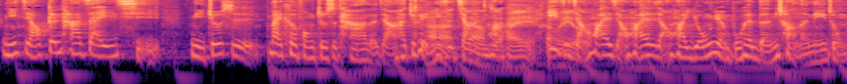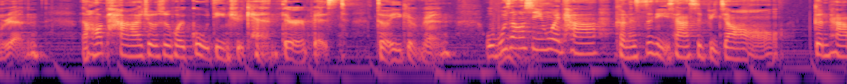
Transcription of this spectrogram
你只要跟她在一起，你就是麦克风就是她的，这样她就可以一直讲话，啊、一直讲话，一直讲话，一直讲话，永远不会冷场的那种人。然后他就是会固定去看 therapist 的一个人，我不知道是因为他可能私底下是比较。跟他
